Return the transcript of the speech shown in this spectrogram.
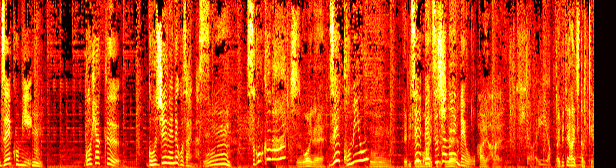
税込みうん。550円でございます。うんすごくない？すごいね。税込みよ？うん。エビ税天も入ってるし、ね、別じゃないんだよ。はいはい。いやいや。あエビ天入ってたっけ？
